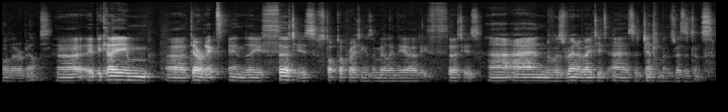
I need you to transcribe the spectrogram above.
or thereabouts. Uh, it became uh, derelict in the 30s, stopped operating as a mill in the early 30s, uh, and was renovated as a gentleman's residence.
